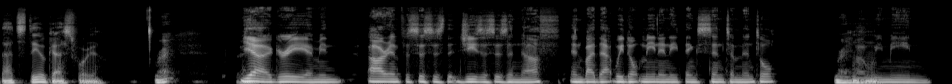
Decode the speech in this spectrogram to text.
that's Theocast for you. Right. Yeah, I agree. I mean, our emphasis is that Jesus is enough. And by that, we don't mean anything sentimental. Right. Uh, mm-hmm. We mean,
